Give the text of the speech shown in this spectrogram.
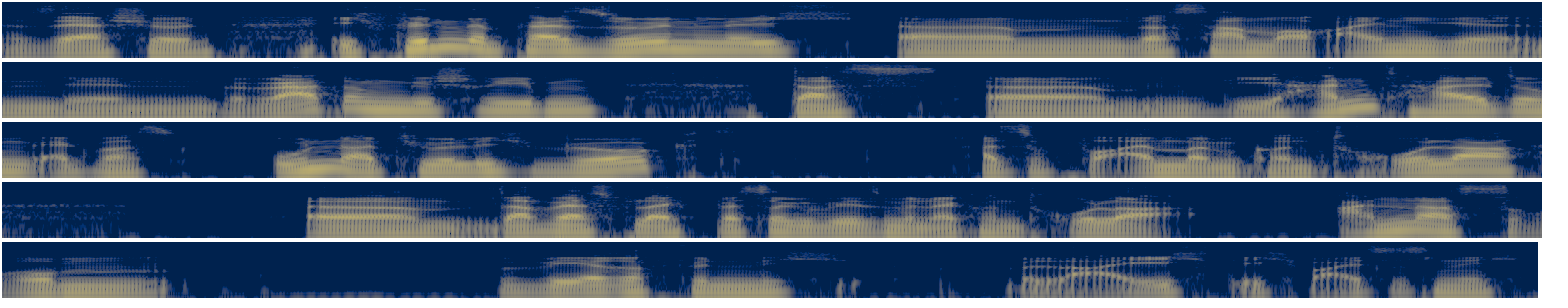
Sehr schön. Ich finde persönlich, ähm, das haben auch einige in den Bewertungen geschrieben, dass ähm, die Handhaltung etwas unnatürlich wirkt. Also vor allem beim Controller. Ähm, da wäre es vielleicht besser gewesen, wenn der Controller andersrum wäre, finde ich, vielleicht, ich weiß es nicht.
